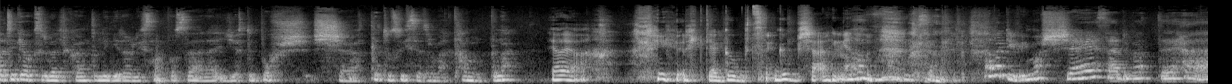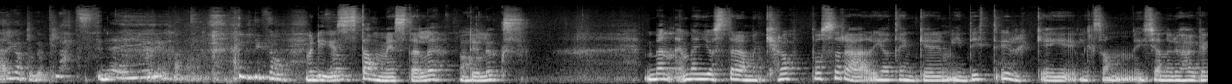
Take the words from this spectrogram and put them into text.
jag tycker också det är väldigt skönt att ligga där och lyssna på så här Göteborgskötet hos vissa av de här tanterna. Ja, ja. Det är ju riktiga gubb, gubbkärringar. liksom. Ja, var du i morse? Så här, du var inte här. Jag tog en plats till dig. Liksom. Men det är ju stammisställe deluxe. Men, men just det där med kropp och sådär. Jag tänker i ditt yrke, liksom, känner du höga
